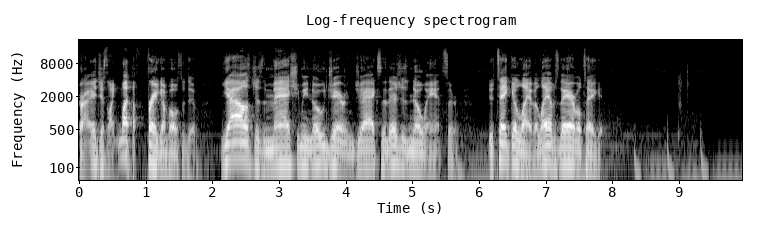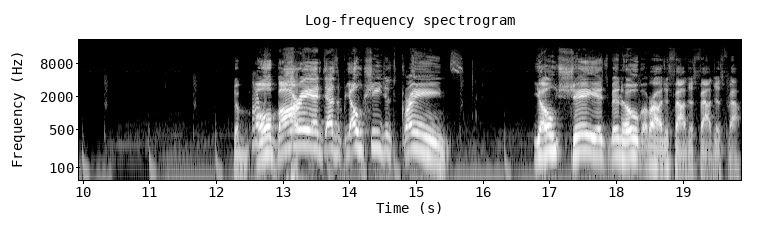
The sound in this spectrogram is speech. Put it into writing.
Right, it's just like, what the freak I'm supposed to do? Y'all's just mashing me, no Jaren Jackson. There's just no answer. Just take your layup. The layup's there, we'll take it. Oh, Bari and just Yoshi just screens. Yoshi, it's been hoop. bro, just foul, just foul, just foul.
